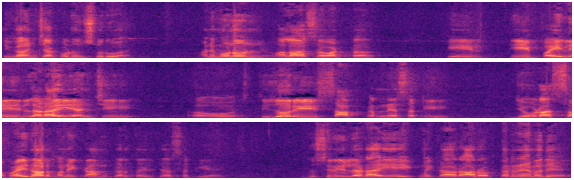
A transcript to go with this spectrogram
तिघांच्याकडून सुरू आहे. आणि म्हणून मला असं वाटतं की ती पहिली लढाई यांची तिजोरी साफ करण्यासाठी जेवढा सफाईदारपणे काम करता येईल त्यासाठी आहे. दुसरी लढाई एकमेकावर आरोप करण्यामध्ये आहे.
